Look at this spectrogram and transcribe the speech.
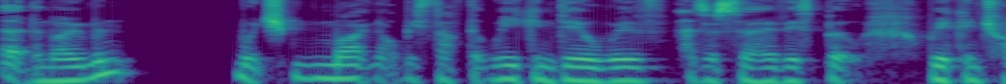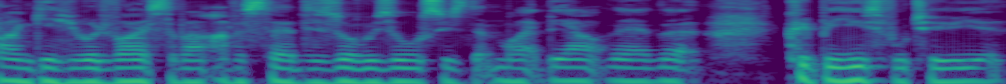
at the moment which might not be stuff that we can deal with as a service, but we can try and give you advice about other services or resources that might be out there that could be useful to you.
